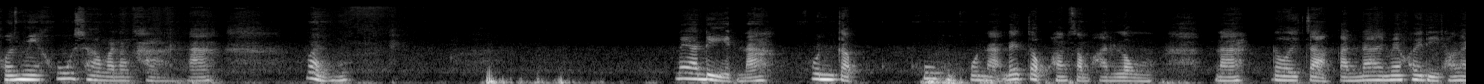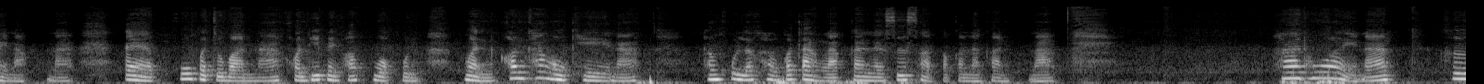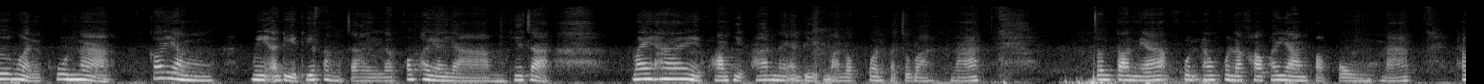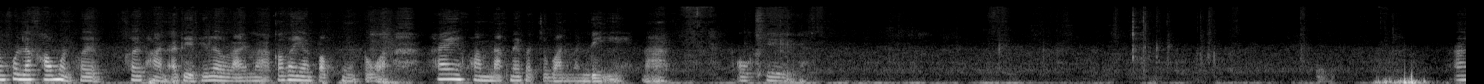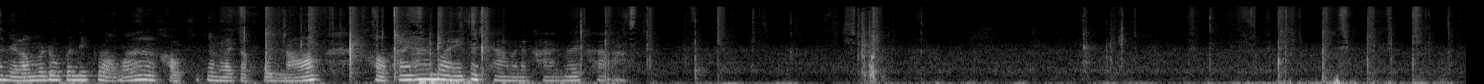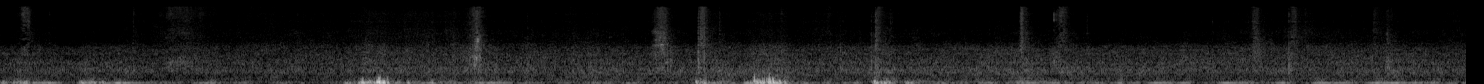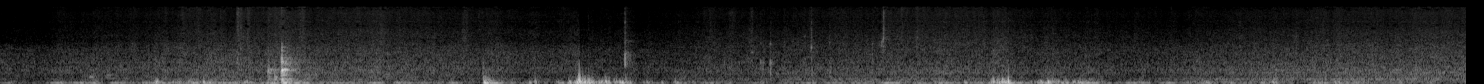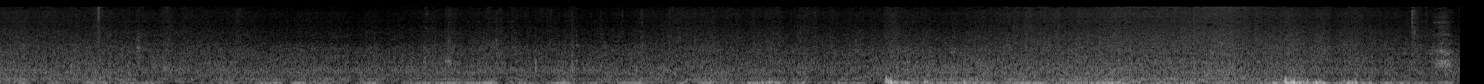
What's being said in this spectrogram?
คนมีคู่ชาววันอังคารนะ เหมือน ในอดีตนะ คุณกับคู่ของคุณอะได้จบความสัมพันธ์ลงนะ โดยจากกันได้ไม่ค่อยดีเท่าไหร่นักนะ แต่คู่ปัจจุบันนะ คนที่เป็นครอบครัวคุณเหมือนค่อนข้างโอเคนะ ทั้งคุณและเขาก็ต่างรักกันและซื่อสัตย์ต่อกันและกันนะห้าถ้วยนะ คือเหมือนคุณน่ะ ก็ยังมีอดีตที่ฝังใจแล้วก็พยายามที่จะไม่ให้ความผิดพลาดในอดีตมารบกวนปัจจุบันนะ จนตอนนี้คุณทั้งคุณและเขาพยายามปรับปรุงนะ ทั้งคุณและเขาเหมือนเคยเคยผ่านอดีตที่เลวร้ายมา ก็พยายามปรับปรุงตัว ให้ความรักในปัจจุบันมันดีนะ โอเค อ่าเดี๋ยวเรามาดูกันดีกว่าว่าเขาคิดอย่างไรกับคุณเนาะ ขอไพ่ห้าใบให้กับชาววันอังคารด้วยค่ะ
